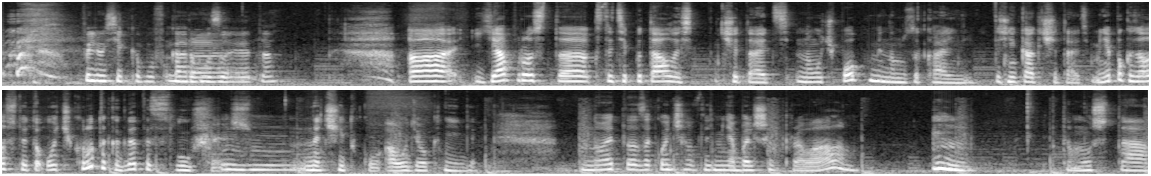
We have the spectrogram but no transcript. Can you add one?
Плюсиком в карму за это. А, я просто, кстати, пыталась читать научпоп именно музыкальный. Точнее, как читать. Мне показалось, что это очень круто, когда ты слушаешь mm-hmm. начитку аудиокниги. Но это закончилось для меня большим провалом, потому что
